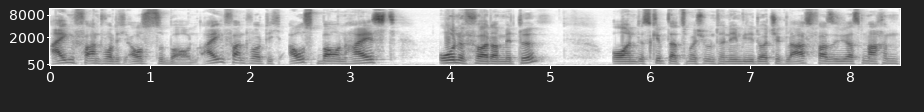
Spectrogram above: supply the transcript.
eigenverantwortlich auszubauen. Eigenverantwortlich ausbauen heißt ohne Fördermittel. Und es gibt da zum Beispiel Unternehmen wie die Deutsche Glasfaser, die das machen.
